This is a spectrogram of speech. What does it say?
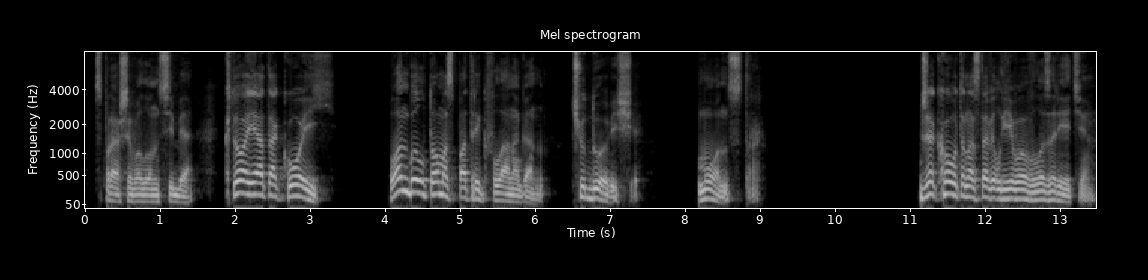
– спрашивал он себя. «Кто я такой?» Он был Томас Патрик Фланаган. Чудовище. Монстр. Джек Хоутон оставил его в лазарете.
